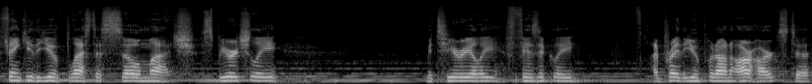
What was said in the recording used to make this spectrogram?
Thank you that you have blessed us so much spiritually, materially, physically. I pray that you put on our hearts to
